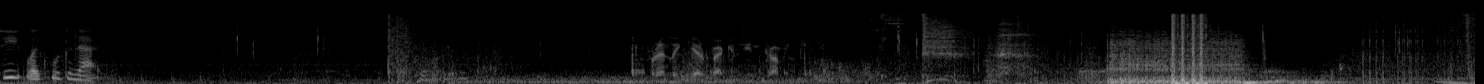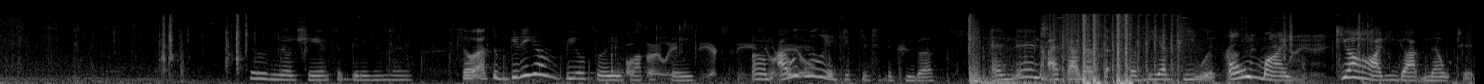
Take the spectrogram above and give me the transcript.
See, like, look at that. Friendly care package incoming. There was no chance of getting him there. So at the beginning of BO3, Block Hostile 3, um, I was really addicted to the Kuda. And then I found out that the VMP was, oh my god, he got melted.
